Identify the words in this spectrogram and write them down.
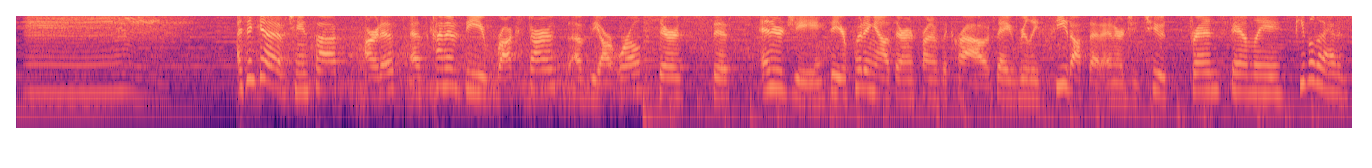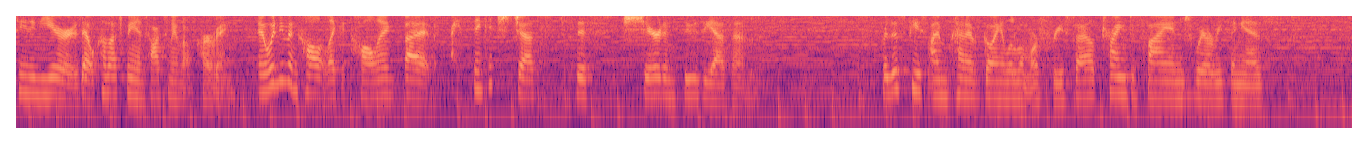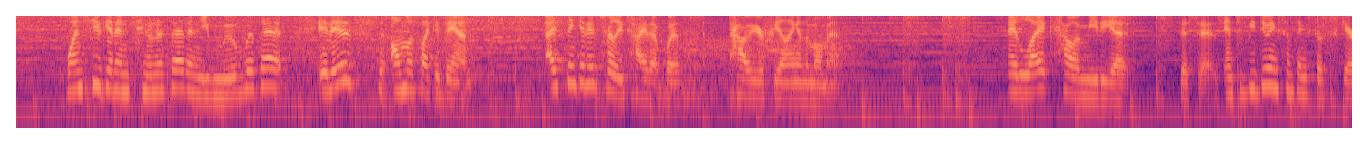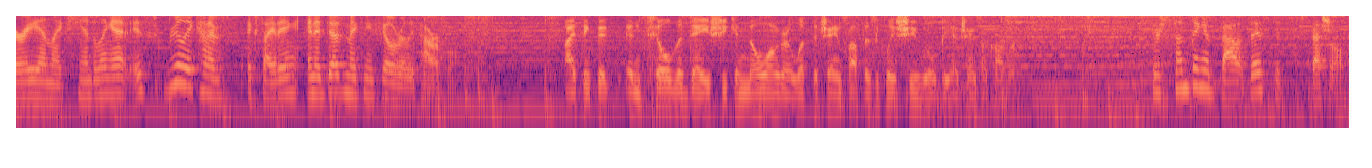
I think of chainsaw artists as kind of the rock stars of the art world. There's this energy that you're putting out there in front of the crowd. They really feed off that energy too. Friends, family, people that I haven't seen in years that will come up to me and talk to me about carving. I wouldn't even call it like a calling, but I think it's just this shared enthusiasm. For this piece, I'm kind of going a little bit more freestyle, trying to find where everything is. Once you get in tune with it and you move with it, it is almost like a dance. I think it is really tied up with how you're feeling in the moment. I like how immediate this is. And to be doing something so scary and like handling it is really kind of exciting and it does make me feel really powerful. I think that until the day she can no longer lift a chainsaw physically, she will be a chainsaw carver. There's something about this that's special.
